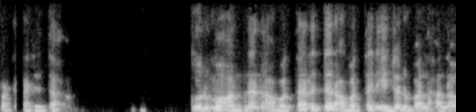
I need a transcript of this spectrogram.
প্রকাশিত হন। কুর্ম অন্যান্য অবতারীদের অবতার এই জন্য বলা হলো।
